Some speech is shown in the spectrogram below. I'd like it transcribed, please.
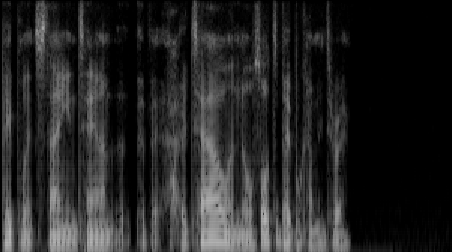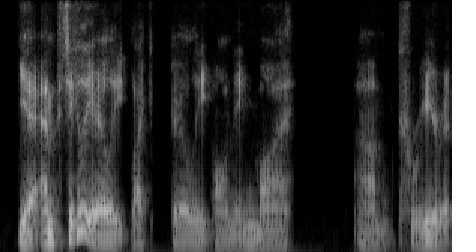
people staying in town at the hotel and all sorts of people coming through. Yeah, and particularly early, like early on in my um, career at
